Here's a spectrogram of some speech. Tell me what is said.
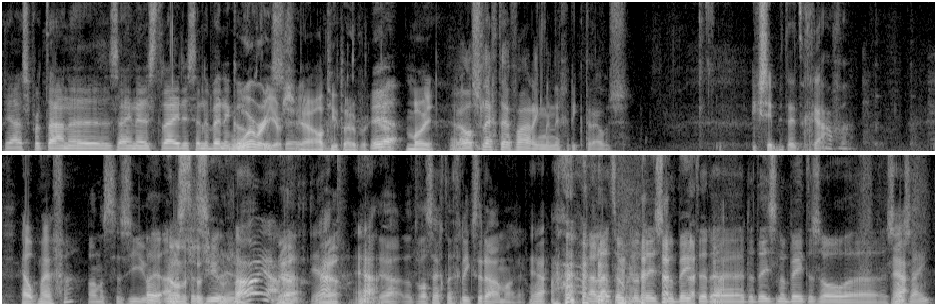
ja, Spartanen zijn strijders en daar ben ik Warriors, ook. Warriors, dus, ja, had hij het over. Ja, ja. mooi. Wel een slechte ervaring met een Griek trouwens. Ik zit meteen te graven. Help me even. Anesthesie. Oh ja, anesthesie. Oh ja. Ja. Ja. Ja. ja. dat was echt een Grieks drama. Zeg ja. nou, laat ook dat deze nog beter, uh, dat deze nog beter zal, uh, zal zijn.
